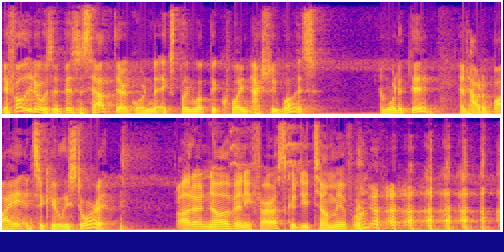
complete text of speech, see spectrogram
if only there was a business out there, Gordon, to explain what Bitcoin actually was and what it did and how to buy it and securely store it. I don't know of any, Faris. Could you tell me of one?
